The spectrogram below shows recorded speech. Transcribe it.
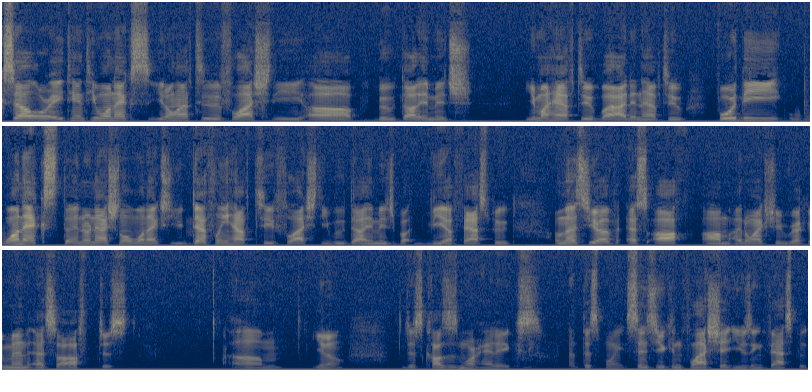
XL or AT&T One X, you don't have to flash the uh, boot.image you might have to, but I didn't have to. For the 1X, the International 1X, you definitely have to flash the boot image but via fastboot. Unless you have S off, um, I don't actually recommend S off. Just, um, you know, just causes more headaches. at this point since you can flash it using fastboot.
